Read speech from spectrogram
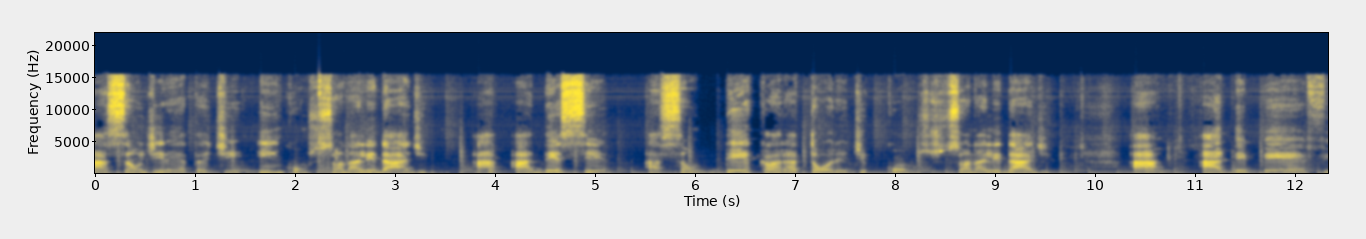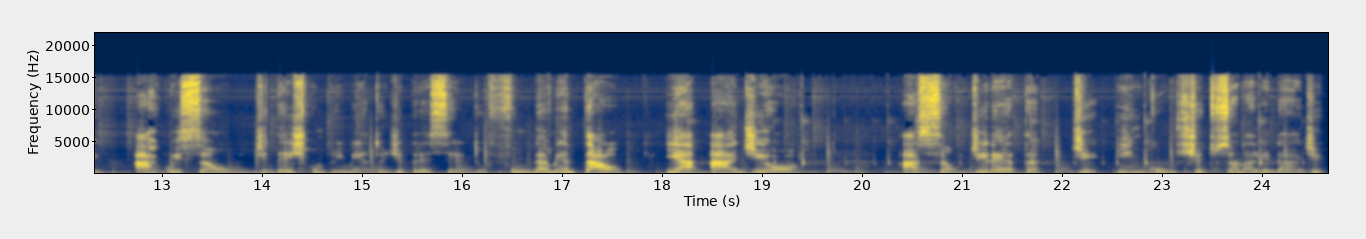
ação direta de inconstitucionalidade, a ADC, ação declaratória de constitucionalidade, a ADPF, arguição de descumprimento de preceito fundamental e a ADO, ação direta de inconstitucionalidade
